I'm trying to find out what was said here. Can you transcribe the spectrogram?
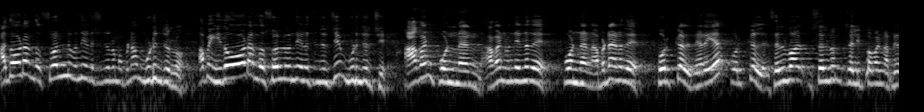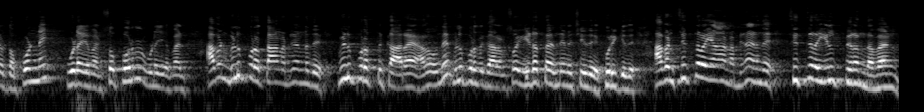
அதோட அந்த சொல் வந்து என்ன செஞ்சிடும் அப்படின்னா முடிஞ்சிடும் அப்போ இதோட அந்த சொல் வந்து என்ன செஞ்சிருச்சு? முடிஞ்சிருச்சு. அவன் பொன்னன். அவன் வந்து என்னது? பொன்னன். அப்படின்னா என்னது? பொற்கள். நிறைய பொற்கள். செல்வா செல்வம் செழிப்பவன் அப்படின்னு அர்த்தம். பொன்னை உடையவன். ஸோ பொருள் உடையவன். அவன் விழுப்புரத்தான் அப்படின்னு என்னது? விழுப்புரத்துக்காரன். அவன் வந்து விழுப்புரத்துக்காரன். ஸோ இடத்தை வந்து என்ன செய்யுது? குறிக்குது. அவன் சித்திரையான் அப்படின்னா என்னது? சித்திரையில் பிறந்தவன்.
